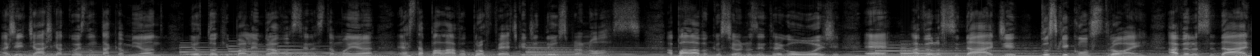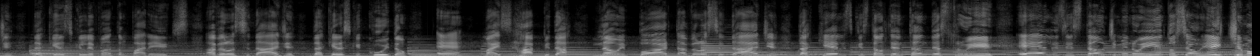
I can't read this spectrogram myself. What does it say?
a gente acha que a coisa não está caminhando. Eu estou aqui para lembrar você nesta manhã, esta palavra profética de Deus para nós. A palavra que o Senhor nos entregou hoje é a velocidade dos que constroem, a velocidade daqueles que levantam paredes, a velocidade daqueles que cuidam é mais rápida. Não importa a velocidade daqueles que estão tentando destruir, eles estão diminuindo o seu ritmo.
